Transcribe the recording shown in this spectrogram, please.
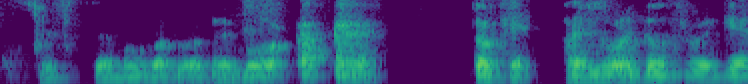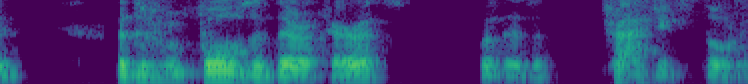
let's just uh, move on a little bit more. okay, I just want to go through again the different forms of derech eretz, but there's a tragic story.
